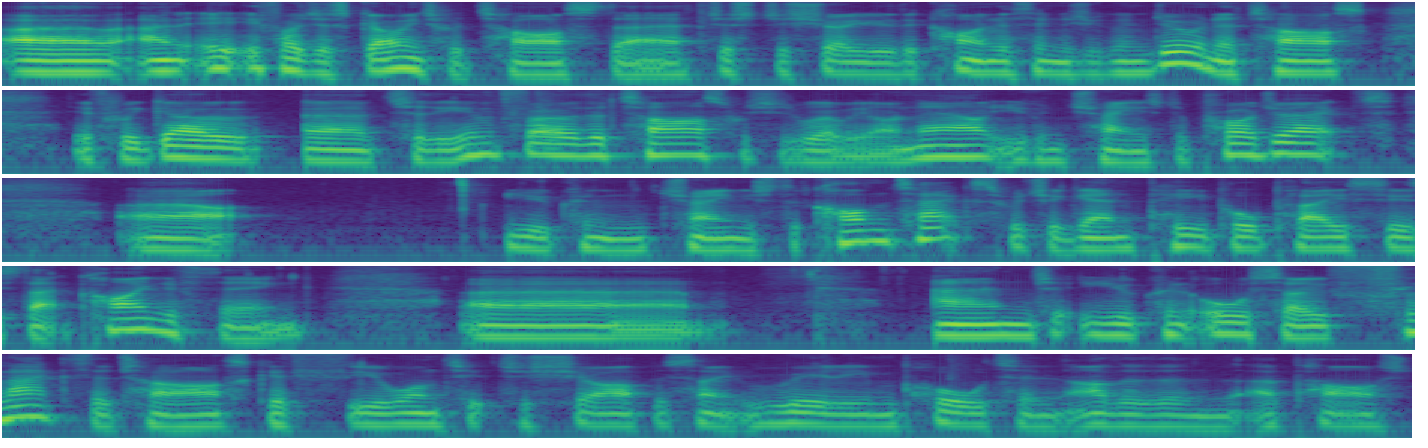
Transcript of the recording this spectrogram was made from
Uh, and if I just go into a task there, just to show you the kind of things you can do in a task, if we go uh, to the info of the task, which is where we are now, you can change the project. Uh, you can change the context, which again, people, places, that kind of thing. And you can also flag the task if you want it to show up as something really important other than a past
